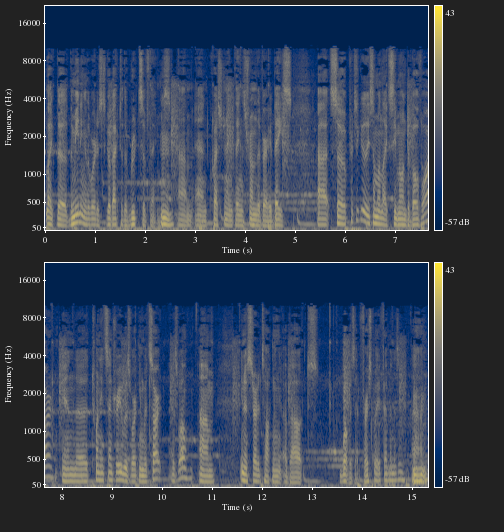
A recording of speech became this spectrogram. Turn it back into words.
like, the, the meaning of the word is to go back to the roots of things um, and questioning things from the very base. Uh, so, particularly someone like Simone de Beauvoir in the 20th century was working with Sartre as well. Um, you know, started talking about what was that, first wave feminism? Um,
